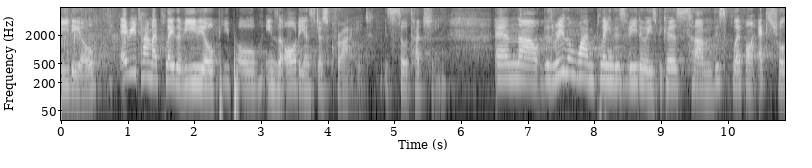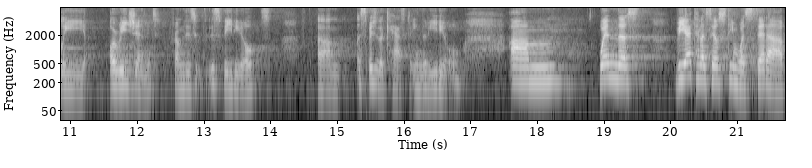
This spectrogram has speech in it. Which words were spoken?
Video. Every time I play the video, people in the audience just cried. It's so touching. And uh, the reason why I'm playing this video is because um, this platform actually originated from this, this video, um, especially the cast in the video. Um, when the VI telesales team was set up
